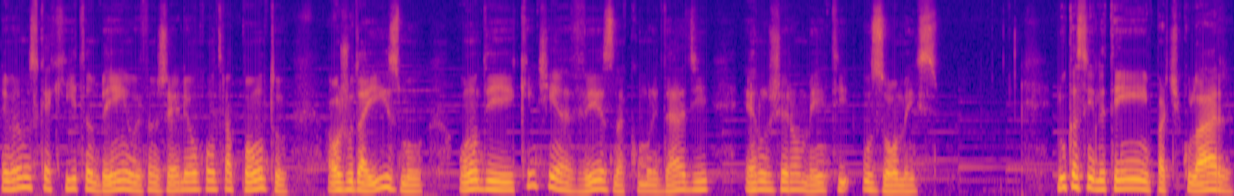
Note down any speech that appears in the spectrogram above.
Lembramos que aqui também o evangelho é um contraponto ao judaísmo, onde quem tinha vez na comunidade eram geralmente os homens. Lucas ele tem em particular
